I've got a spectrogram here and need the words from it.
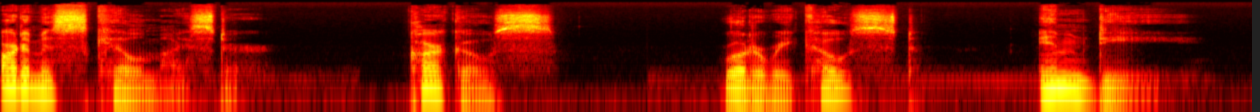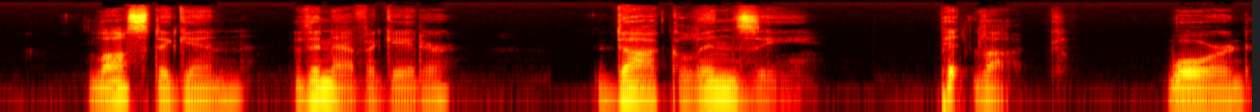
Artemis Killmeister, Carcos, Rotary Coast, MD, Lost Again, The Navigator, Doc Lindsay, Pitlock, Ward,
